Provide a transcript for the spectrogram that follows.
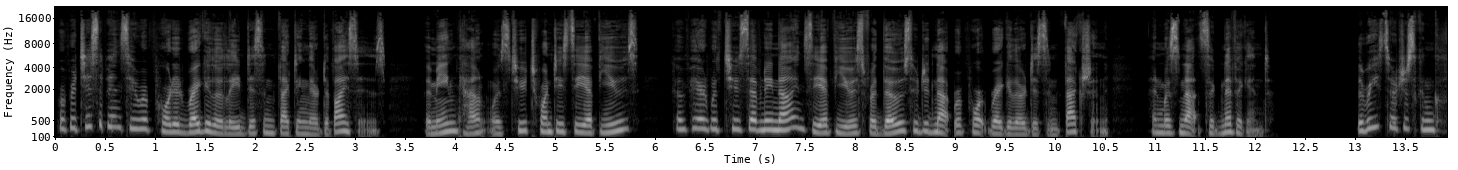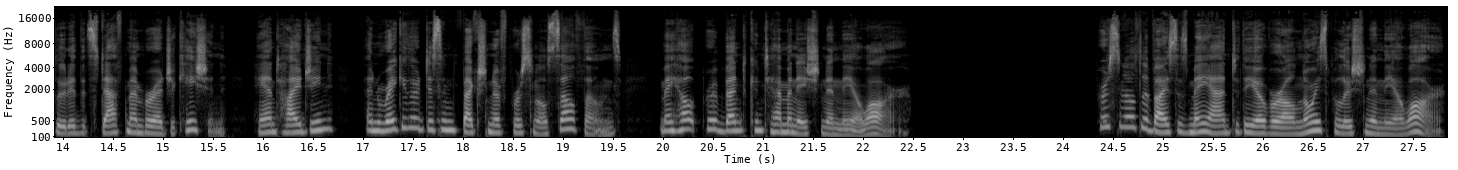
For participants who reported regularly disinfecting their devices, the mean count was 220 CFUs compared with 279 CFUs for those who did not report regular disinfection and was not significant. The researchers concluded that staff member education, hand hygiene, and regular disinfection of personal cell phones may help prevent contamination in the OR. Personal devices may add to the overall noise pollution in the OR,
